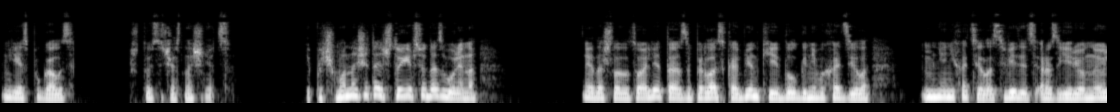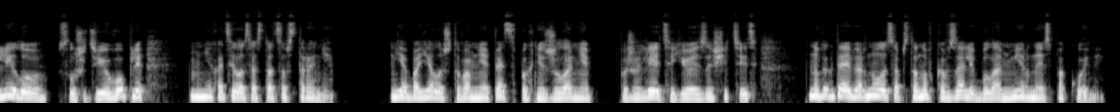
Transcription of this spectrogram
Я испугалась. Что сейчас начнется? И почему она считает, что ей все дозволено? Я дошла до туалета, заперлась в кабинке и долго не выходила. Мне не хотелось видеть разъяренную Лилу, слушать ее вопли, мне хотелось остаться в стороне. Я боялась, что во мне опять вспыхнет желание пожалеть ее и защитить, но когда я вернулась, обстановка в зале была мирной и спокойной.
